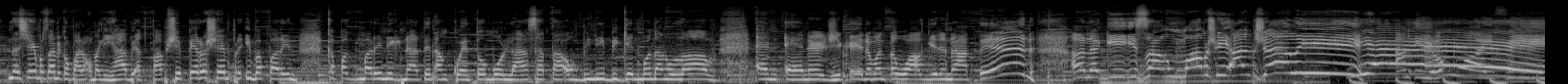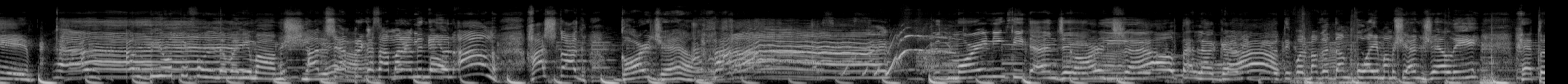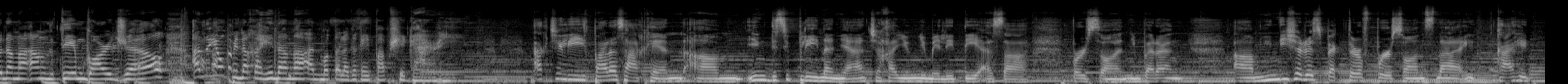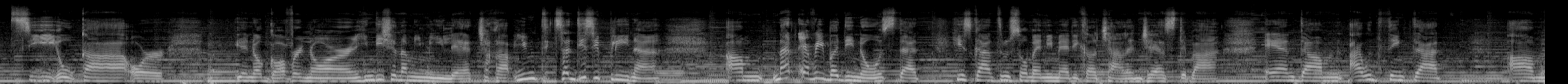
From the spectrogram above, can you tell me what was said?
na-share mo sa amin kung paano ka maging hobby at popshi. Pero syempre, iba pa rin kapag marinig natin ang kwento mula sa taong binibigyan mo ng love and energy. Kaya naman tawagin na natin ang nag-iisang mamshi Angeli! Ang iyong wifey! Naman ni Ma'am Shia. At syempre kasama natin ngayon ang hashtag Gargel. Good morning, Tita Angeli. Gargel talaga. Beautiful. Magandang buhay, Ma'am si Angeli. Heto na nga ang Team Gargel. Ano yung pinakahinangaan mo talaga kay Pop Gary? Actually, para sa akin, um, yung disiplina niya, tsaka yung humility as a person, yung parang um, hindi siya respecter of persons na kahit CEO ka or you know, governor, hindi siya namimili. Tsaka yung sa disiplina, um, not everybody knows that he's gone through so many medical challenges, di ba? And um, I would think that um,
